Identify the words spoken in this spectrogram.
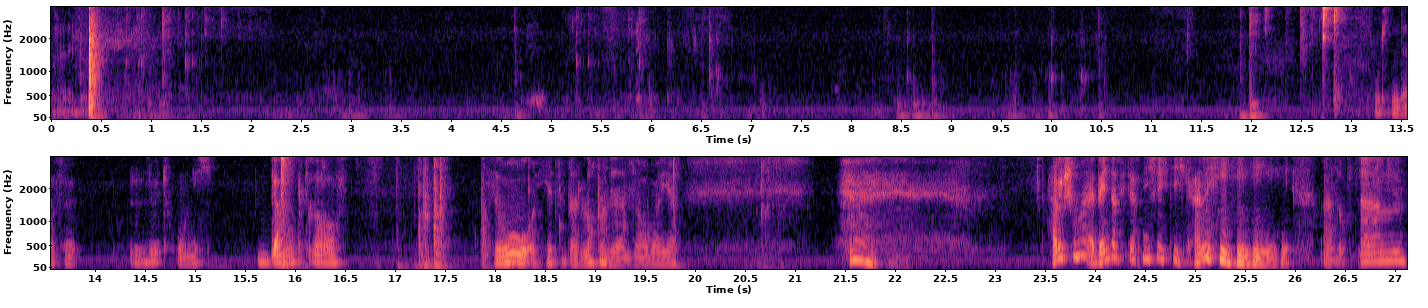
Also. Dafür Löthonig-Gang drauf? So, jetzt ist das Loch mal wieder sauber hier. Habe ich schon mal erwähnt, dass ich das nicht richtig kann? also, ähm,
